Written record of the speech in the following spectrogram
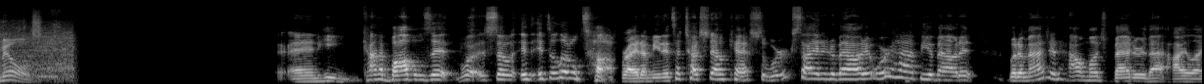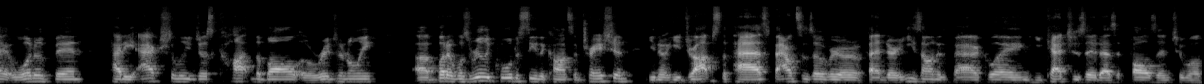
Mills. And he kind of bobbles it. So it, it's a little tough, right? I mean, it's a touchdown catch, so we're excited about it. We're happy about it. But imagine how much better that highlight would have been had he actually just caught the ball originally. Uh, but it was really cool to see the concentration. You know, he drops the pass, bounces over a defender. He's on his back laying. He catches it as it falls into him.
